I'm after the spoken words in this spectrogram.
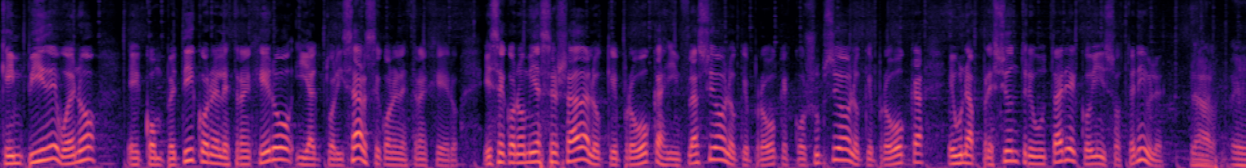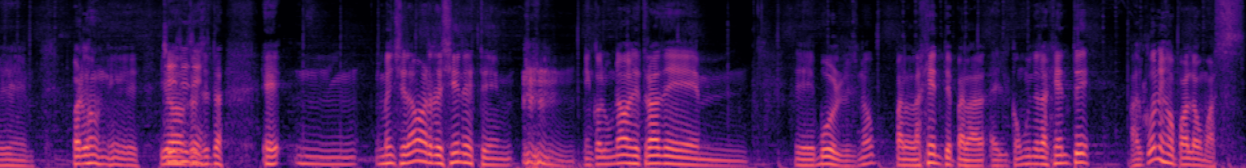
que impide, bueno, eh, competir con el extranjero y actualizarse con el extranjero. Esa economía cerrada lo que provoca es inflación, lo que provoca es corrupción, lo que provoca es una presión tributaria que hoy es insostenible. Claro. eh, perdón, eh, Sí, sí, sí. Eh, mm, mencionaba recién este, encolumnados detrás de, mm, de Bulls, ¿no? Para la gente, para el común de la gente, ¿halcones o palomas?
